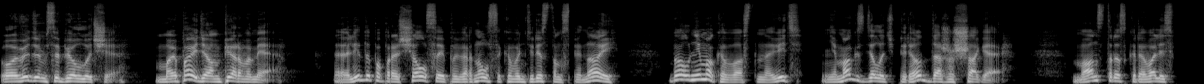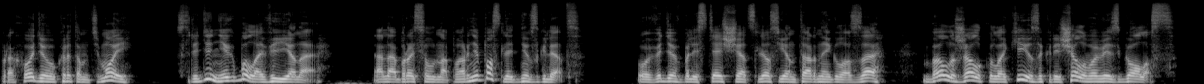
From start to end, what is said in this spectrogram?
«Увидимся, Беллучи. Мы пойдем первыми». Лида попрощался и повернулся к авантюристам спиной. Белл не мог его остановить, не мог сделать вперед даже шага. Монстры скрывались в проходе, укрытом тьмой. Среди них была Виена. Она бросила на парня последний взгляд. Увидев блестящие от слез янтарные глаза, Белл сжал кулаки и закричал во весь голос.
